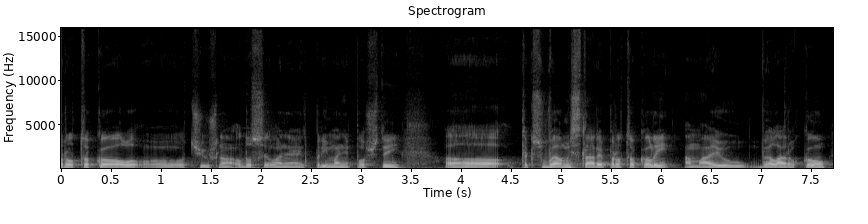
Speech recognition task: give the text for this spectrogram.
protokol, či už na odosielanie aj príjmanie pošty, tak sú veľmi staré protokoly a majú veľa rokov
